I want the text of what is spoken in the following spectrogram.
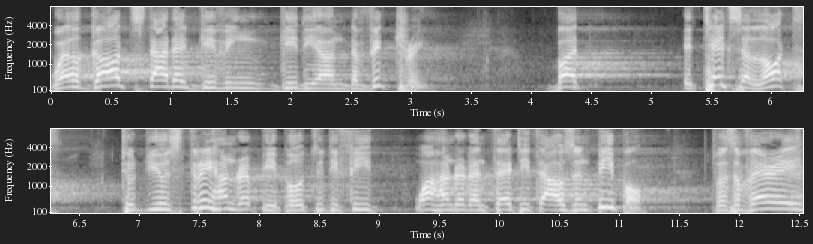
Well, God started giving Gideon the victory. But it takes a lot to use 300 people to defeat 130,000 people. It was a very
